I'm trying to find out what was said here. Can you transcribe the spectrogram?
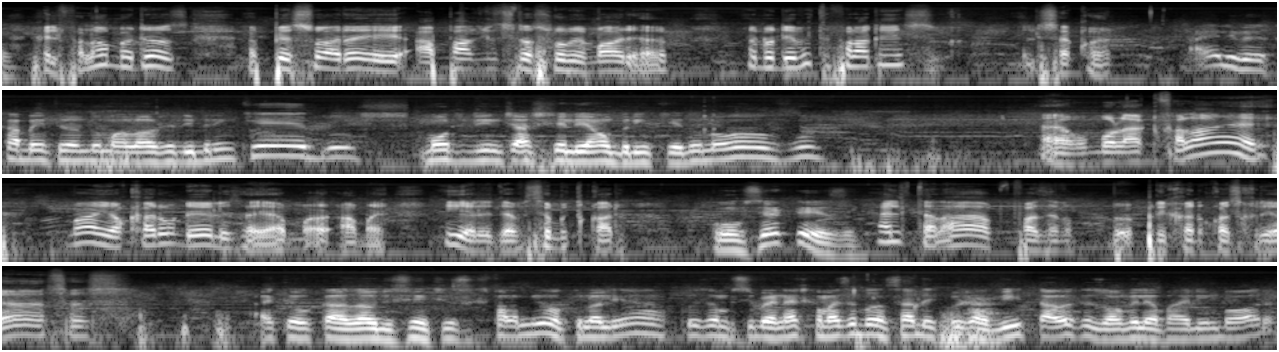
Ele fala, oh meu Deus, a pessoa aranha, apaga isso da sua memória. Eu não devo ter falado isso. Ele sai correndo. Aí ele acaba entrando numa loja de brinquedos. Um monte de gente acha que ele é um brinquedo novo. É, o moleque fala, é, mãe, eu quero um deles. Aí a mãe, ih, ele deve ser muito caro. Com certeza. Aí ele tá lá fazendo, brincando com as crianças. Aí tem um casal de cientistas que fala, meu, aquilo ali é a coisa cibernética mais avançada que eu já vi e tal, e resolve levar ele embora.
